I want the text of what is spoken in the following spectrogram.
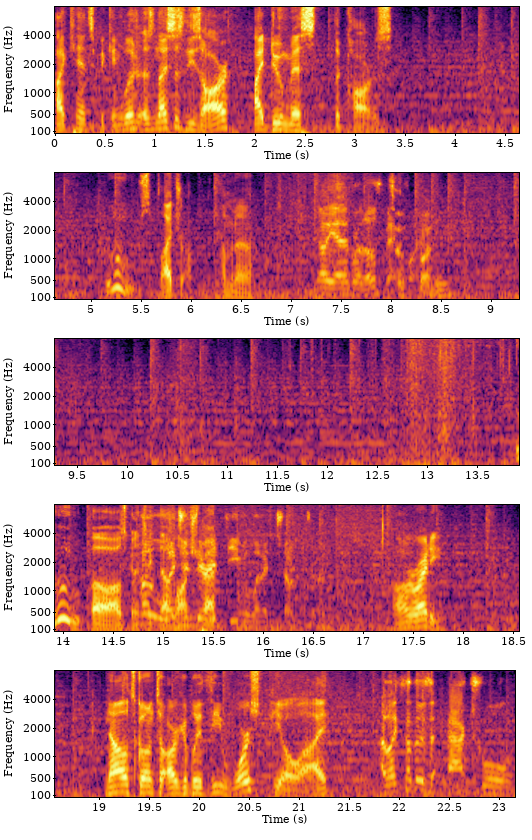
I can't speak English. As nice as these are, I do miss the cars. Ooh, supply drop. I'm gonna... oh yeah, they brought those back. So finally. funny. Ooh. Oh, I was gonna A take that launch legendary pad. deagle and a chug jug. Alrighty. Now let's go into arguably the worst POI. I like how there's actual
